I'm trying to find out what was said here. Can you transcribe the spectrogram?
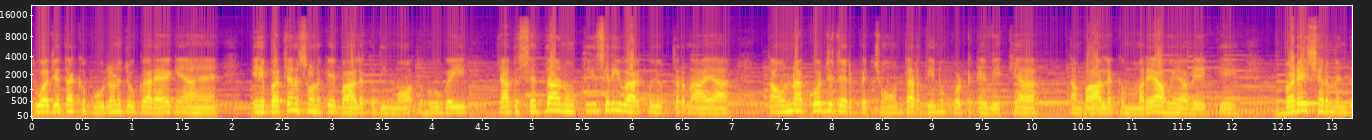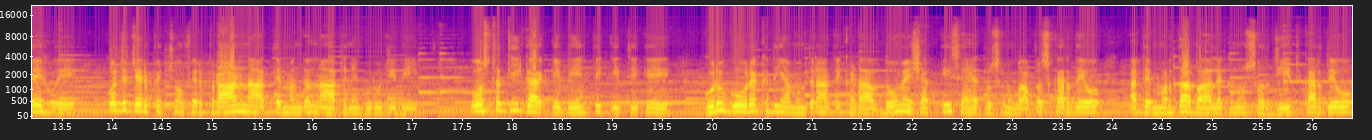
ਤੂੰ ਅਜੇ ਤੱਕ ਬੋਲਣ ਜੋਗਾ ਰਹਿ ਗਿਆ ਹੈ। ਇਹ ਬਚਨ ਸੁਣ ਕੇ ਬਾਲਕ ਦੀ ਮੌਤ ਹੋ ਗਈ। ਜਦ ਸਿੱਧਾ ਨੂੰ ਤੀਸਰੀ ਵਾਰ ਕੋਈ ਉੱਤਰ ਨਾ ਆਇਆ, ਤਾਂ ਉਹਨਾਂ ਕੁਝ ਚਿਰ ਪਿੱਛੋਂ ਧਰਤੀ ਨੂੰ ਪੁੱਟ ਕੇ ਵੇਖਿਆ, ਤਾਂ ਬਾਲਕ ਮਰਿਆ ਹੋਇਆ ਵੇਖ ਕੇ ਬੜੇ ਸ਼ਰਮਿੰਦੇ ਹੋਏ। ਕੁਝ ਚਿਰ ਪਿੱਛੋਂ ਫਿਰ ਪ੍ਰਾਣਨਾਥ ਤੇ ਮੰਗਲਨਾਥ ਨੇ ਗੁਰੂ ਜੀ ਦੀ ਉਸਤਤੀ ਕਰਕੇ ਬੇਨਤੀ ਕੀਤੀ ਕਿ ਗੁਰੂ ਗੋਰਖ ਦੀਆਂ ਮੁੰਦਰਾਂ ਤੇ ਖੜਾਵ ਦੋਵੇਂ ਸ਼ਕਤੀ ਸਹਿਤ ਉਸ ਨੂੰ ਵਾਪਸ ਕਰ ਦਿਓ ਅਤੇ ਮੁਰਦਾ ਬਾਲਕ ਨੂੰ ਸੁਰਜੀਤ ਕਰ ਦਿਓ।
